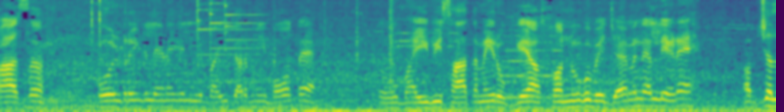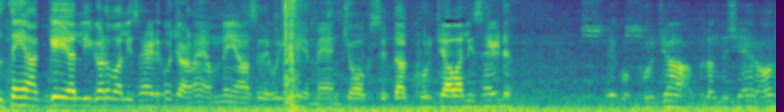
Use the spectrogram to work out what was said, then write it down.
पास। कोल्ड ड्रिंक लेने के लिए भाई गर्मी बहुत है। तो भाई भी साथ में ही रुक गया। सोनू को भेजा है मैंने लेने। अब चलते हैं आगे। अलीगढ़ वाली साइड को जाना है हमने। यहाँ से देखो, ये मेन चौक, सीधा खुर्जा वाली साइड देखो, खुर्जा, बुलंदशहर और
